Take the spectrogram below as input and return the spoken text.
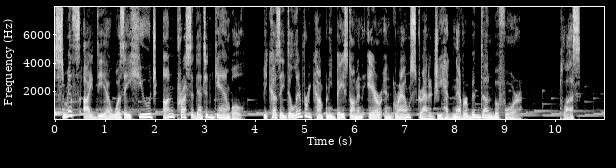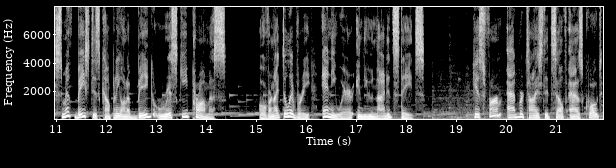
Smith's idea was a huge, unprecedented gamble because a delivery company based on an air and ground strategy had never been done before. Plus, Smith based his company on a big, risky promise overnight delivery anywhere in the United States. His firm advertised itself as, quote,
